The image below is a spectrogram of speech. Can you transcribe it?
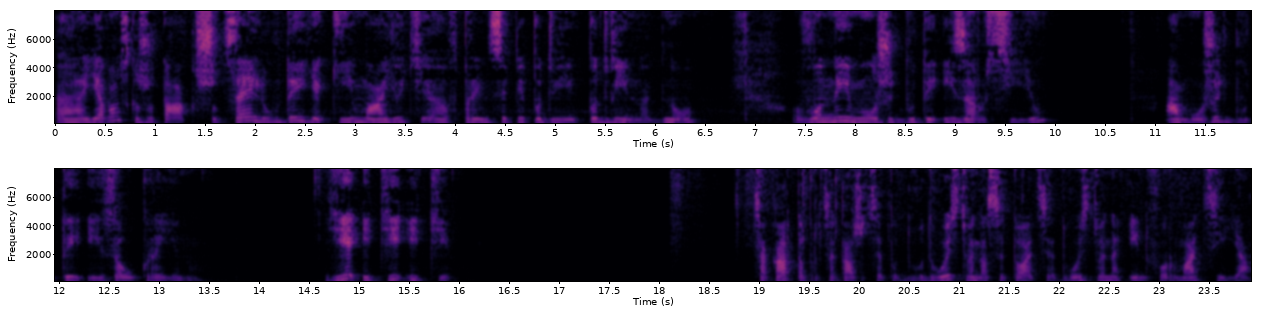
Е, Я вам скажу так, що це люди, які мають, е, в принципі, подвійне дно. Вони можуть бути і за Росію, а можуть бути і за Україну. Є і ті, і ті. Ця карта про це каже. Це двойственна ситуація, двойственна інформація.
